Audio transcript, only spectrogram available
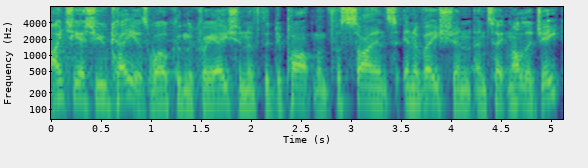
ITS UK has welcomed the creation of the Department for Science, Innovation and Technology.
